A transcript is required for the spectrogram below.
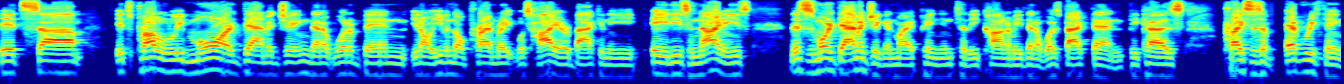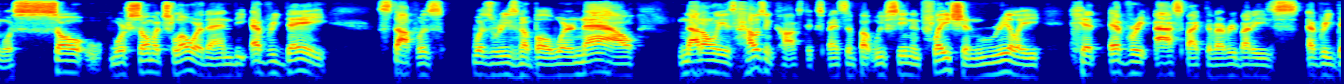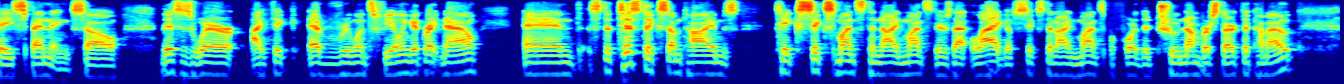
it's um, it's probably more damaging than it would have been, you know, even though prime rate was higher back in the 80s and 90s. This is more damaging, in my opinion, to the economy than it was back then because prices of everything was so were so much lower then. The everyday stuff was was reasonable. Where now, not only is housing cost expensive, but we've seen inflation really hit every aspect of everybody's everyday spending. So this is where I think everyone's feeling it right now. And statistics sometimes take six months to nine months. There's that lag of six to nine months before the true numbers start to come out.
